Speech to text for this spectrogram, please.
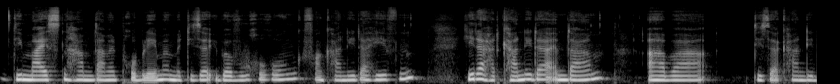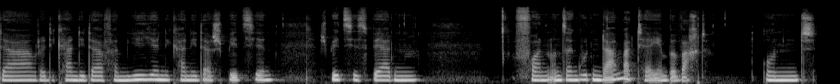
Die meisten haben damit Probleme mit dieser Überwucherung von Candida-Hefen. Jeder hat Candida im Darm, aber dieser Candida oder die Candida-Familien, die Candida-Spezien, Spezies werden von unseren guten Darmbakterien bewacht. Und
